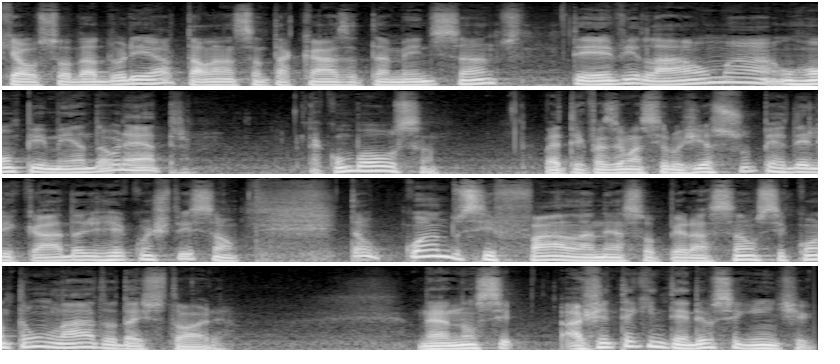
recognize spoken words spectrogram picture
que é o soldado Uriel, está lá na Santa Casa também de Santos teve lá uma, um rompimento da uretra. Está com bolsa. Vai ter que fazer uma cirurgia super delicada de reconstituição. Então, quando se fala nessa operação, se conta um lado da história. Né? Não se, a gente tem que entender o seguinte:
